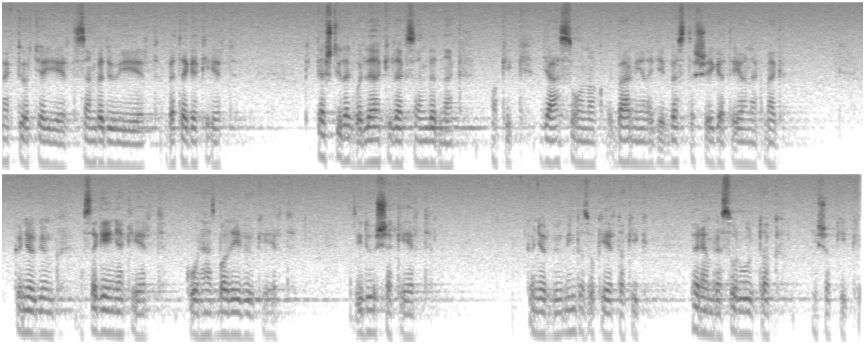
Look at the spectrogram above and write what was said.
megtörtjeiért, szenvedőiért, betegekért, akik testileg vagy lelkileg szenvednek, akik gyászolnak, vagy bármilyen egyéb veszteséget élnek meg. Könyörgünk a szegényekért, kórházban lévőkért, az idősekért. Könyörgünk mindazokért, akik peremre szorultak, és akik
